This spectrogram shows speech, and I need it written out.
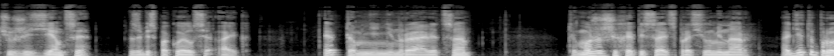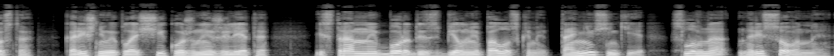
«Чужеземцы?» — забеспокоился Айк. «Это мне не нравится». «Ты можешь их описать?» — спросил Минар. «Одеты просто. Коричневые плащи, кожаные жилеты и странные бороды с белыми полосками, тонюсенькие, словно нарисованные».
